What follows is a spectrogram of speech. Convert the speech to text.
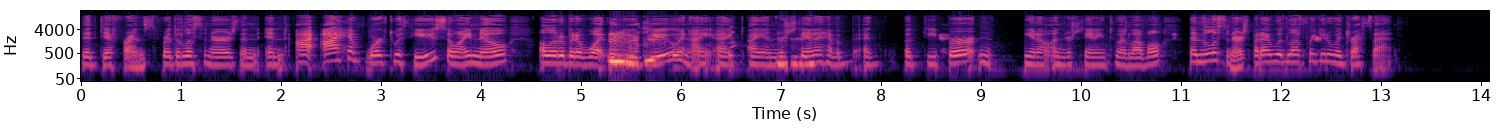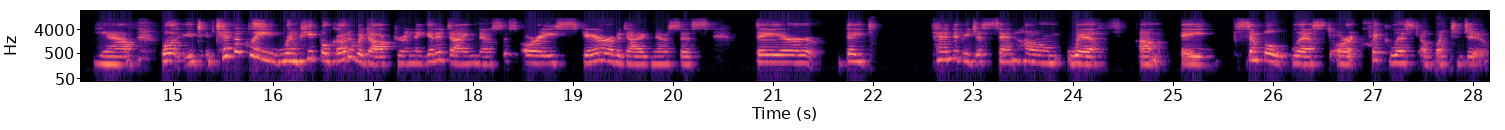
the difference for the listeners and and I, I have worked with you so I know a little bit of what you mm-hmm. do and I I, I understand I have a, a, a deeper you know understanding to a level than the listeners but I would love for you to address that yeah. Well, it, typically when people go to a doctor and they get a diagnosis or a scare of a diagnosis, they are they tend to be just sent home with um, a simple list or a quick list of what to do.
